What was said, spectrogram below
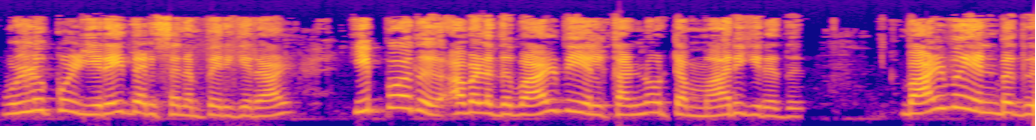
உள்ளுக்குள் இறை தரிசனம் பெறுகிறாள். இப்போது அவளது வாழ்வியல் கண்ணோட்டம் மாறுகிறது. வாழ்வு என்பது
